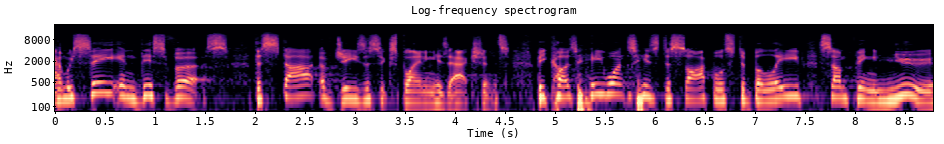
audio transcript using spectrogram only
And we see in this verse the start of Jesus explaining his actions because he wants his disciples to believe something new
